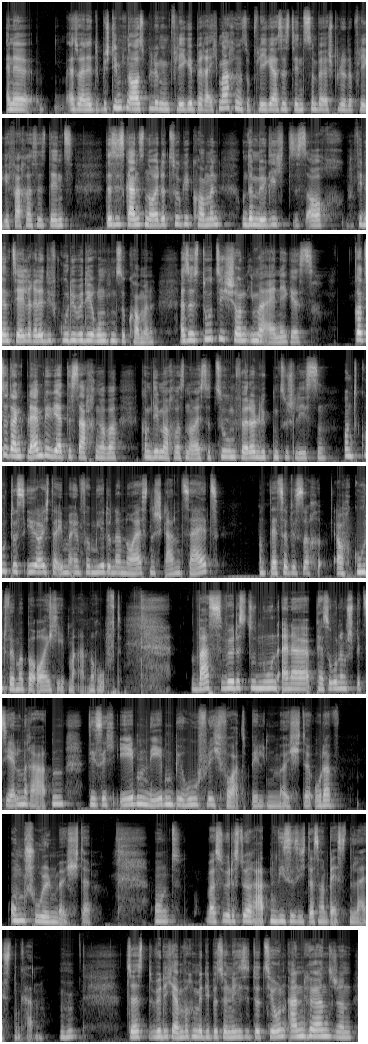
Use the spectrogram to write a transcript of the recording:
eine, also eine bestimmten Ausbildung im Pflegebereich machen, also Pflegeassistenz zum Beispiel oder Pflegefachassistenz. Das ist ganz neu dazugekommen und ermöglicht es auch finanziell relativ gut über die Runden zu kommen. Also es tut sich schon immer einiges. Gott sei Dank bleiben bewährte Sachen, aber kommt immer auch was Neues dazu, um Förderlücken zu schließen. Und gut, dass ihr euch da immer informiert und am neuesten Stand seid. Und deshalb ist es auch, auch gut, wenn man bei euch eben anruft. Was würdest du nun einer Person im Speziellen raten, die sich eben nebenberuflich fortbilden möchte oder umschulen möchte? Und was würdest du erraten, wie sie sich das am besten leisten kann? Mhm. Zuerst würde ich einfach mir die persönliche Situation anhören, schon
